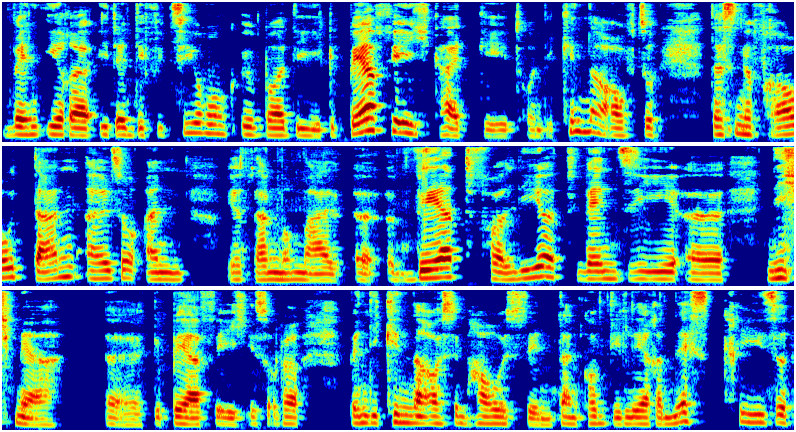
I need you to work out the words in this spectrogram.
wenn ihre Identifizierung über die Gebärfähigkeit geht und die Kinder aufzu, dass eine Frau dann also an, ja, sagen wir mal, äh, Wert verliert, wenn sie äh, nicht mehr äh, gebärfähig ist oder wenn die Kinder aus dem Haus sind. Dann kommt die leere Nestkrise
